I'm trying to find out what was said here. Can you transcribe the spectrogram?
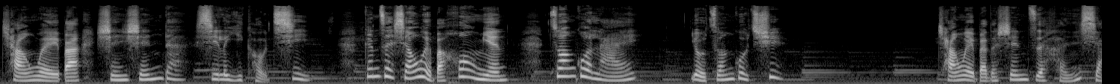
长尾巴深深的吸了一口气，跟在小尾巴后面钻过来，又钻过去。长尾巴的身子很小，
